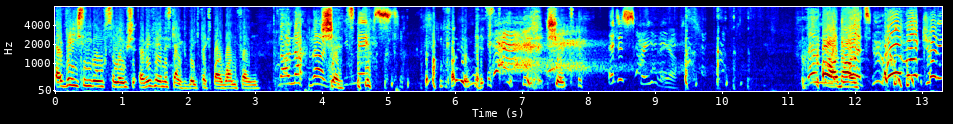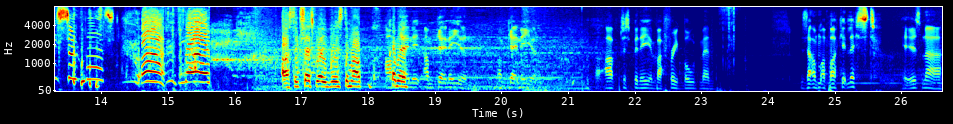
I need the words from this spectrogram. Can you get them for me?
every single solution, everything in this game can be fixed by one thing. No, no, no, Shit. you missed. I'm fucking missed. Shit. They're just screaming at you. Oh my Oh, no. god! Oh my god, he's so fast! Ah, no! I successfully whizzed them up. I'm Come getting, here. e- I'm getting eaten. I'm getting eaten. I- I've just been eaten by three bald men. Is that on my bucket list? It is now,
